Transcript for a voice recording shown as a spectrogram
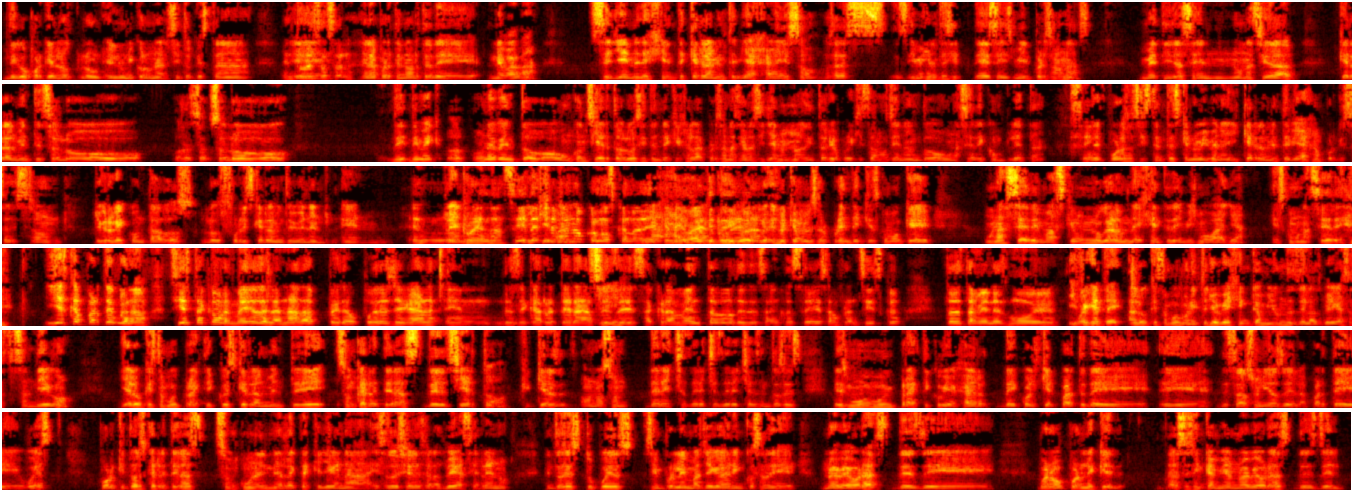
digo porque es lo- lo- el único lunarcito que está en toda eh, esa zona. en la parte norte de Nevada, se llene de gente que realmente viaja a eso. O sea, es, es- imagínate si, eh, seis mil personas metidas en una ciudad que realmente solo, o sea, so- solo, dime, que, un evento, o un concierto, algo así tendría que jalar personas y aún así llenan un auditorio, porque aquí estamos llenando una sede completa Sí. de puros asistentes que no viven ahí, que realmente viajan, porque son, yo creo que contados los furries que realmente viven en, en, En Reno. Reno. Sí, de que hecho yo no conozco a nadie que Ajá, viva es lo que en te digo, Reno. lo- es lo que a mí me sorprende, que es como que una sede, más que un lugar donde gente de ahí mismo vaya, es como una sede. Y es que aparte, bueno, sí está como en medio de la nada, pero puedes llegar en desde carretera, Sí. desde Sacramento, desde San José, San Francisco. Entonces también es muy... Y bueno, fíjate, algo que está muy bonito, yo viajé en camión desde Las Vegas hasta San Diego, Y algo que está muy práctico es que realmente son carreteras de desierto, que quieras o no son derechas, derechas, derechas. Entonces es muy, muy práctico viajar de cualquier parte de, eh, de Estados Unidos, de la parte west, porque todas las carreteras son como una línea recta que llegan a esas dos ciudades, a Las Vegas y a Reno. Entonces tú puedes sin problemas llegar en cosa de nueve horas desde, bueno, ponle que haces en camión nueve horas desde el,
